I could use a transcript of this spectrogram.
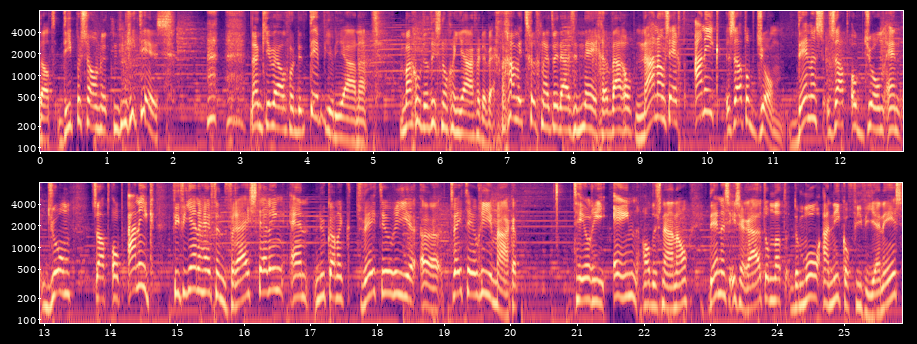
dat die persoon het niet is. Dankjewel voor de tip, Juliana. Maar goed, dat is nog een jaar verder weg. We gaan weer terug naar 2009, waarop Nano zegt... Aniek zat op John. Dennis zat op John en John zat op Aniek. Vivienne heeft een vrijstelling en nu kan ik twee theorieën, uh, twee theorieën maken. Theorie 1, al dus Nano. Dennis is eruit omdat de mol Aniek of Vivienne is.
